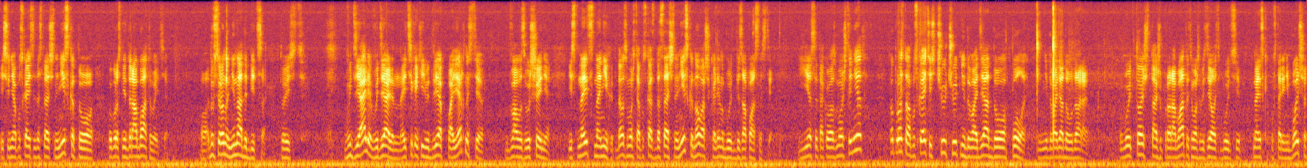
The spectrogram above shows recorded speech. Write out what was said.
Если не опускаете достаточно низко, то вы просто не дорабатываете. Э, но все равно не надо биться. То есть, в идеале, в идеале найти какие-нибудь две поверхности, два возвышения, и становиться на них. И тогда вы сможете опускаться достаточно низко, но ваше колено будет в безопасности. Если такой возможности нет, то просто опускайтесь чуть-чуть, не доводя до пола, не доводя до удара. Вы будете точно так же прорабатывать, может быть, сделать будете на несколько повторений больше,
